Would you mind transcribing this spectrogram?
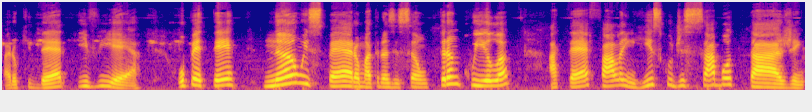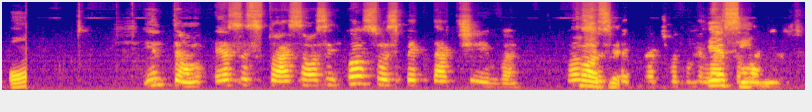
para o que der e vier. O PT não espera uma transição tranquila até fala em risco de sabotagem. Então, essa situação, assim, qual a sua expectativa? Qual Rosa, a sua expectativa com relação é assim, a isso?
